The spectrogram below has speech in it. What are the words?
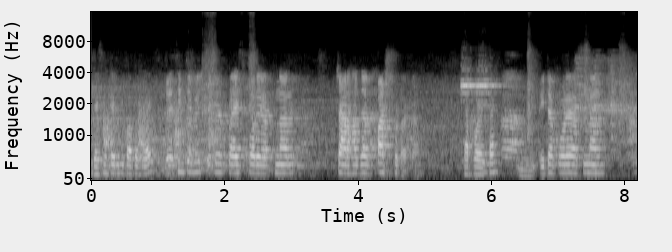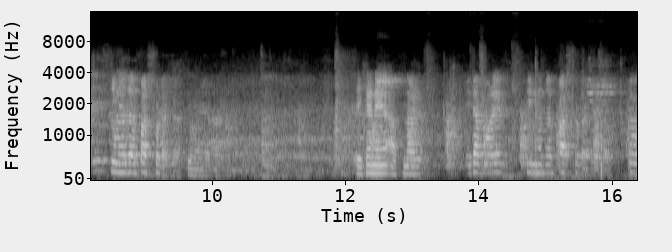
ড্রেসিং টেবিল কত প্রাইস ড্রেসিং টেবিল এটার প্রাইস পড়ে আপনার চার হাজার পাঁচশো টাকা। তারপর এটা? এটা পড়ে আপনার তিন হাজার পাঁচশো টাকা। তিন হাজার পাঁচশো। এখানে আপনার এটা পড়ে তিন হাজার পাঁচশো টাকা। এটাও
